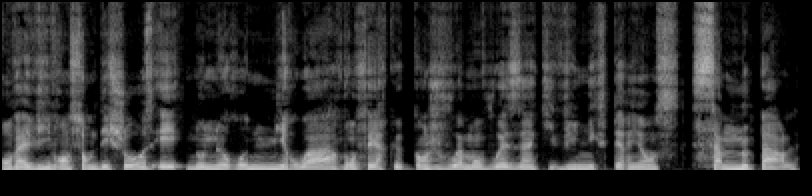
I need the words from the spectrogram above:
on va vivre ensemble des choses et nos neurones miroirs vont faire que quand je vois mon voisin qui vit une expérience, ça me parle,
